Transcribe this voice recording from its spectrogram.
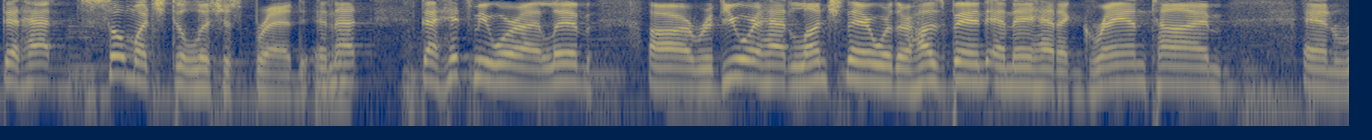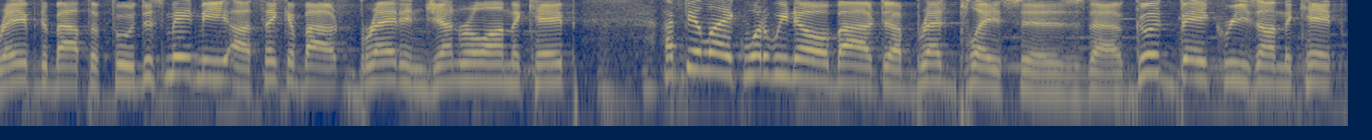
that had so much delicious bread, and that that hits me where I live. Our reviewer had lunch there with her husband, and they had a grand time and raved about the food. This made me uh, think about bread in general on the Cape. I feel like what do we know about uh, bread places, the good bakeries on the Cape?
